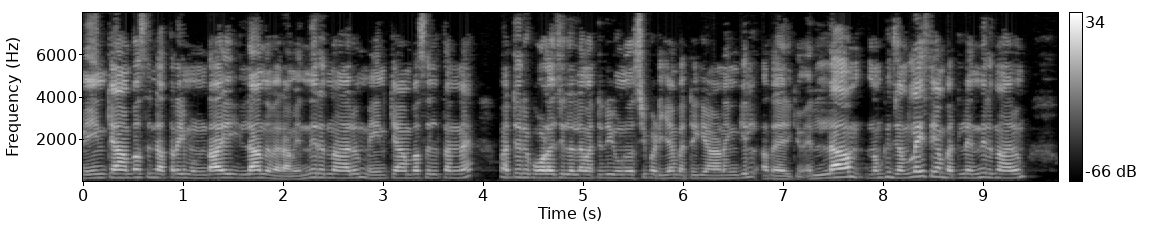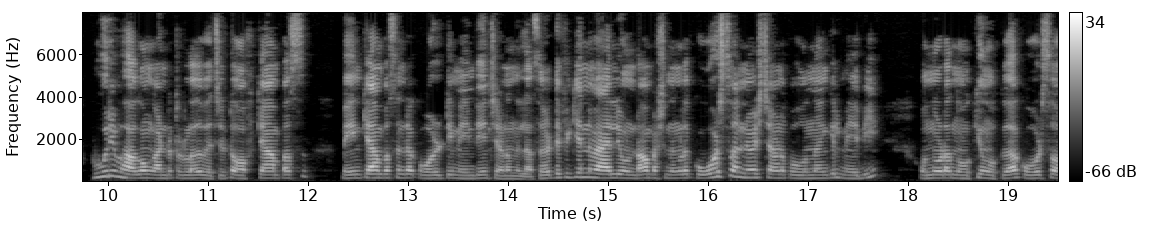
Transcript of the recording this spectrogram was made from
മെയിൻ ക്യാമ്പസിന്റെ അത്രയും ഉണ്ടായി ഇല്ലാന്ന് വരാം. എന്നിരുന്നാലും മെയിൻ ക്യാമ്പസിൽ തന്നെ മറ്റൊരു കോളേജിൽ അല്ല മറ്റൊരു യൂണിവേഴ്സിറ്റി പഠിക്കാൻ പറ്റുകയാണെങ്കിൽ അതായിരിക്കും. എല്ലാം നമുക്ക് ജനറലൈസ് ചെയ്യാൻ പറ്റില്ല. എന്നിരുന്നാലും ഭൂരിഭാഗവും കണ്ടിട്ടുള്ളത് വെച്ചിട്ട് ഓഫ് ക്യാമ്പസ് മെയിൻ ക്യാമ്പസിന്റെ ക്വാളിറ്റി മെയിന്റെയിൻ ചെയ്യണമെന്നില്ല. സർട്ടിഫിക്കറ്റിന് വാല്യൂ ഉണ്ടാവും. പക്ഷെ നിങ്ങൾ കോഴ്സ് അന്വേഷിച്ചാണ് പോകുന്നതെങ്കിൽ മേ ബി ഒന്നുകൂടെ നോക്കി നോക്കുക. കോഴ്സ്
